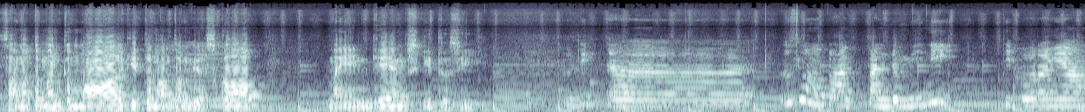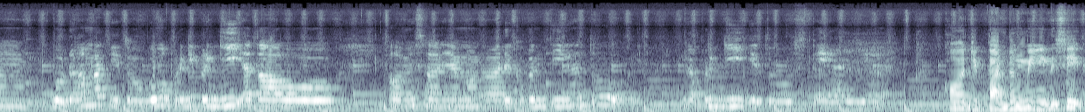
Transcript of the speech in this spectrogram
sama teman ke mall gitu nonton Hmm. bioskop main games gitu sih. Jadi, eh, lu selama pandemi ini tipe orang yang bodo amat gitu, gue mau pergi-pergi atau kalau misalnya emang gak ada kepentingan tuh nggak pergi gitu, stay aja. kalau di pandemi ini sih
